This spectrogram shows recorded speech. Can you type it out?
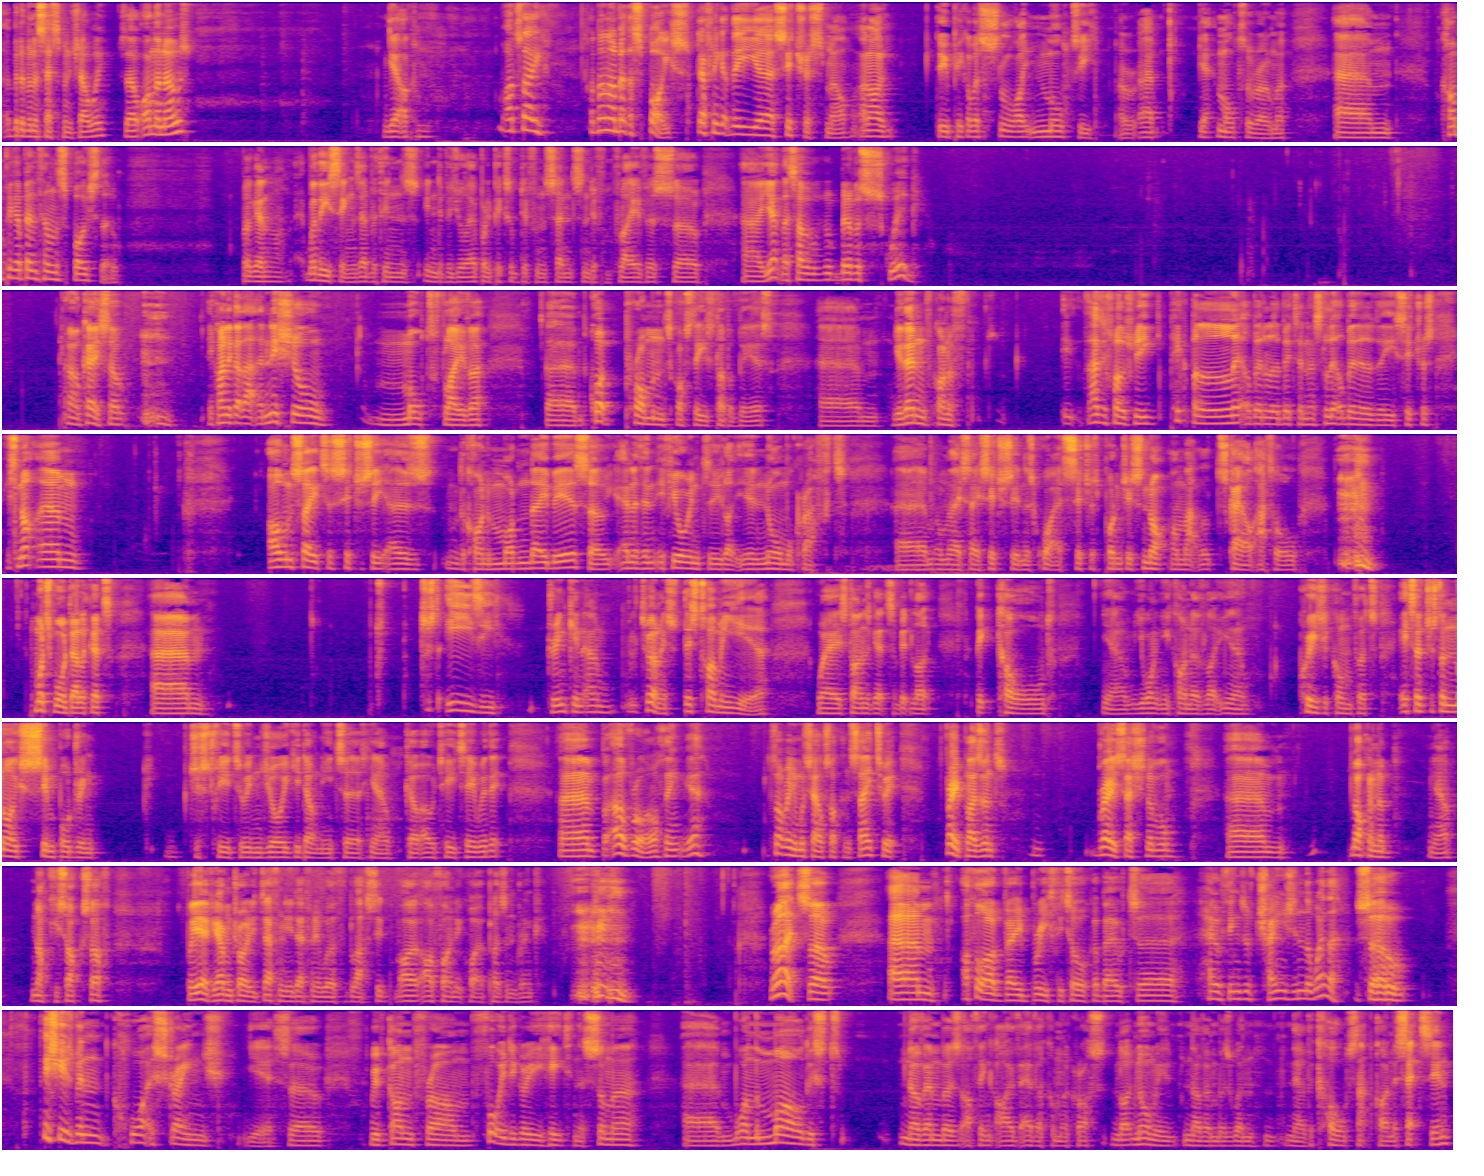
a bit of an assessment, shall we? So on the nose, yeah, I can. I'd say I don't know about the spice. Definitely get the uh, citrus smell, and I do pick up a slight malty, uh, yeah, malt aroma. Um, can't pick up anything on the spice though. But again, with these things, everything's individual. Everybody picks up different scents and different flavours. So, uh, yeah, let's have a bit of a squig. Okay, so you kind of got that initial malt flavour, uh, quite prominent across these type of beers. Um, you then kind of, as it flows through, you pick up a little bit of the bitterness, a little bit of the citrus. It's not, um, I wouldn't say it's as citrusy as the kind of modern day beers. So anything, if you're into like your normal craft, um, and when they say citrusy, and there's quite a citrus punch, it's not on that scale at all. Much more delicate. Um, just easy drinking, and to be honest, this time of year where it starting to get a bit like a bit cold, you know, you want your kind of like you know creature comforts. It's a, just a nice simple drink, just for you to enjoy. You don't need to you know go OTT with it. Um, but overall, I think yeah, there's not really much else I can say to it. Very pleasant, very sessionable. Um, not to you know knock your socks off. But yeah, if you haven't tried it, definitely, definitely worth the blasted. I, I find it quite a pleasant drink. right, so um, I thought I'd very briefly talk about uh, how things have changed in the weather. So this year's been quite a strange year. So we've gone from 40 degree heat in the summer, um, one of the mildest Novembers I think I've ever come across. Like normally November's when you know the cold snap kind of sets in,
